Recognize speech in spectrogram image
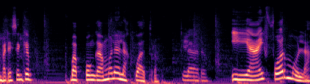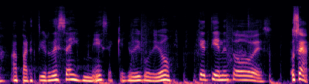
parece que pongámosle las cuatro. Claro. Y hay fórmulas a partir de seis meses, que yo digo, Dios. Que tienen todo eso. O sea,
